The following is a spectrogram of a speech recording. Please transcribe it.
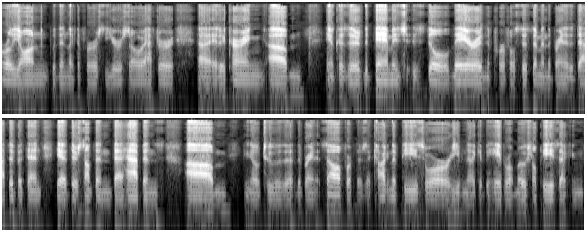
early on, within like the first year or so after uh, it occurring. Um, you know, because the damage is still there in the peripheral system and the brain is adapted. But then, yeah, if there's something that happens, um, you know, to the, the brain itself, or if there's a cognitive piece, or even like a behavioral emotional piece that can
